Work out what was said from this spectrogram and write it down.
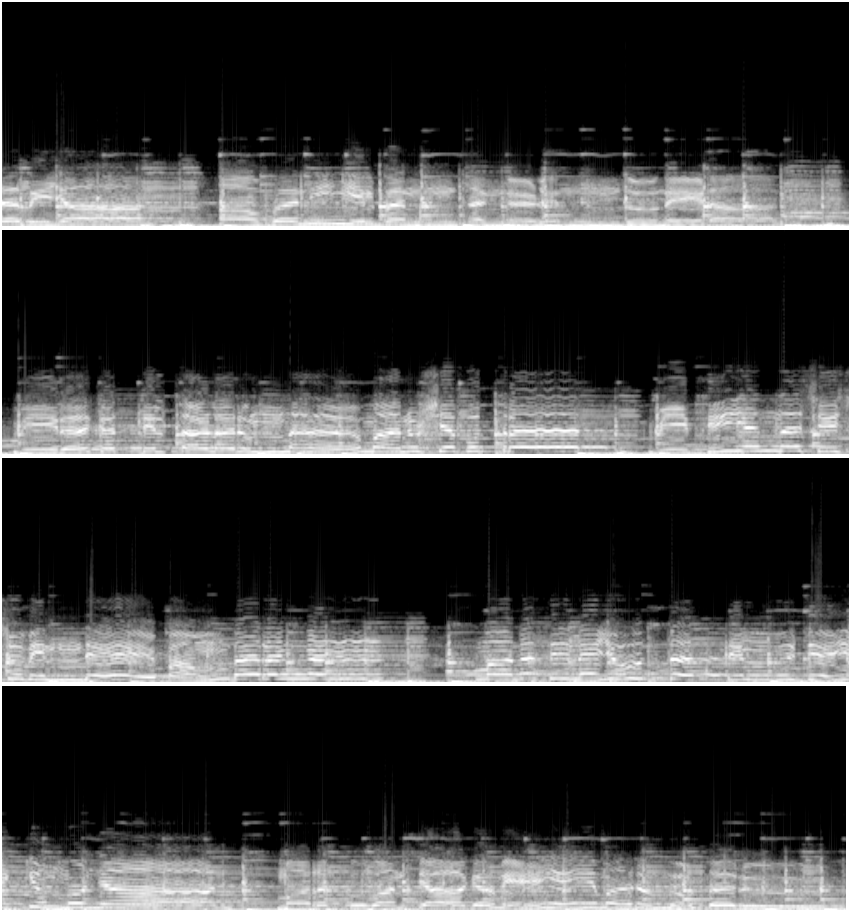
ആദിയുമന്തവുമാരറിയാൻ അവനിയിൽ ബന്ധങ്ങൾ എന്തു നേടാൻ? വിരകത്തിൽ തളരുന്ന മനുഷ്യപുത്ര വിധി എന്ന ശിശുവിന്റെ പമ്പരങ്ങൾ മനസ്സിലെ യുദ്ധത്തിൽ ജയിക്കുന്നു ഞാൻ. മറക്കുവാൻ ത്യാഗമേ മരുന്നു തരൂ.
